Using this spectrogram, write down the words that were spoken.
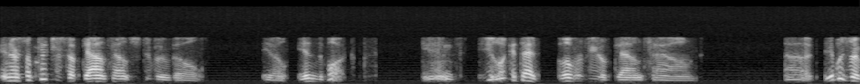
and there are some pictures of downtown Steubenville, you know, in the book. And you look at that overview of downtown. Uh, it was a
